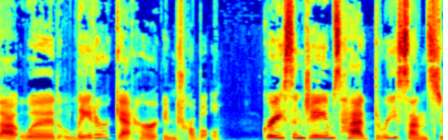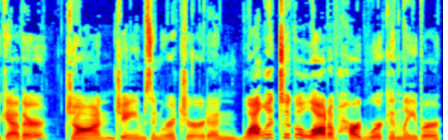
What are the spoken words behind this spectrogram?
that would later get her in trouble. Grace and James had three sons together John, James, and Richard, and while it took a lot of hard work and labor,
